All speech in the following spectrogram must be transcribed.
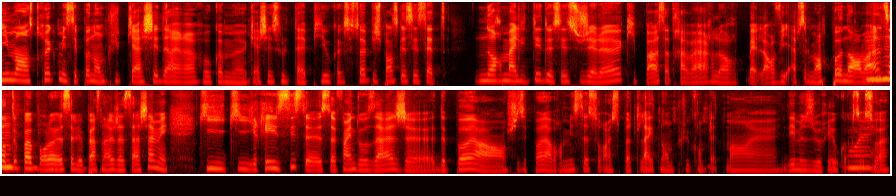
immense truc, mais c'est pas non plus caché derrière ou comme euh, caché sous le tapis ou quoi que ce soit. Puis je pense que c'est cette normalité de ces sujets-là qui passe à travers leur, ben, leur vie absolument pas normale, Mhm. surtout pas pour le, le personnage de Sacha, mais qui, qui réussit ce, ce fin dosage euh, de pas, en, je sais pas, avoir mis ça sur un spotlight non plus complètement euh, démesuré ou quoi que ce soit.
